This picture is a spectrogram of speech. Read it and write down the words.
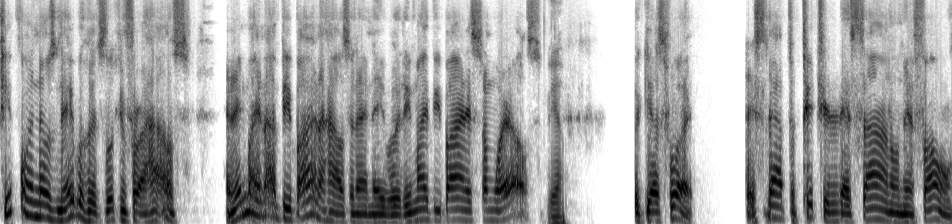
people in those neighborhoods looking for a house, and they might not be buying a house in that neighborhood. They might be buying it somewhere else. Yeah. But guess what? They snapped a picture of that sign on their phone.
